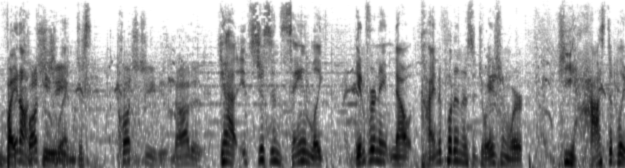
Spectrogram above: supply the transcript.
right on cue and just clutch gene. He's got it. Yeah, it's just insane. Like Infernape now kind of put in a situation where he has to play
